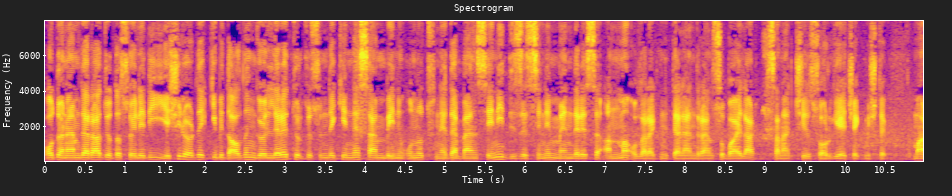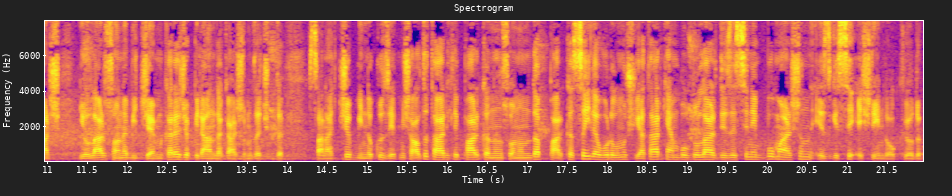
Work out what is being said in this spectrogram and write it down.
O dönemde radyoda söylediği Yeşil Ördek gibi daldın göllere türküsündeki ne sen beni unut ne de ben seni dizesini Menderes'i anma olarak nitelendiren subaylar sanatçıyı sorguya çekmişti. Marş yıllar sonra bir Cem Karaca planında karşımıza çıktı. Sanatçı 1976 tarihli Parka'nın sonunda parkasıyla vurulmuş Yatarken Buldular dizesini bu marşın ezgisi eşliğinde okuyordu.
